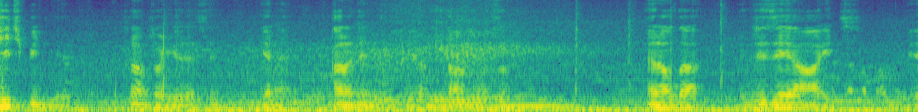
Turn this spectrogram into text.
Hiç bilmiyorum. Trabzon yöresi. Gene Karadeniz diyor daha doğrusu. Herhalde Rize'ye ait e,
